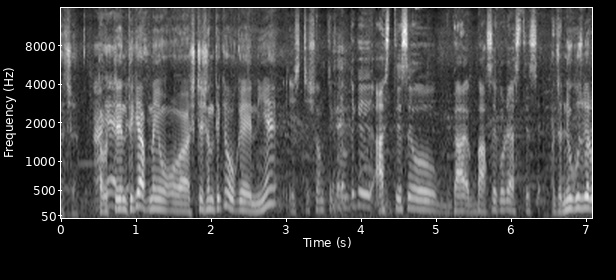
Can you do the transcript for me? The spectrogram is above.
আচ্ছা। তারপর ট্রেন থেকে আপনি স্টেশন থেকে ওকে নিয়ে? স্টেশন থেকে বলতে কি আসতেছে ও বাসে করে আসতেছে। আচ্ছা নিউ কুচবিহার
